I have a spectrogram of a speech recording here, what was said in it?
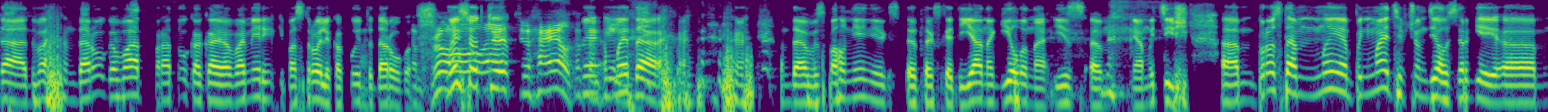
Да, два- дорога в ад, про то, какая в Америке построили какую-то дорогу. Там, Ну и все-таки как мы, мы, да, да, в исполнении, э, так сказать, Яна Гиллана из эм, э, «Мытищ». Эм, Просто мы, понимаете, в чем дело, Сергей, эм,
